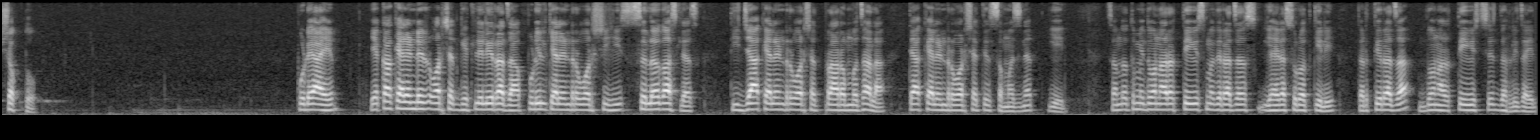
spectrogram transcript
शकतो. पुढे आहे. एका कॅलेंडर वर्षात घेतलेली रजा पुढील कॅलेंडर वर्षी ही सलग असल्यास ती ज्या कॅलेंडर वर्षात प्रारंभ झाला त्या कॅलेंडर वर्षातील समजण्यात येईल. समजा तुम्ही दोन हजार तेवीसमध्ये रजा घ्यायला सुरुवात केली तर ती रजा दोन हजार तेवीसचीच धरली जाईल.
